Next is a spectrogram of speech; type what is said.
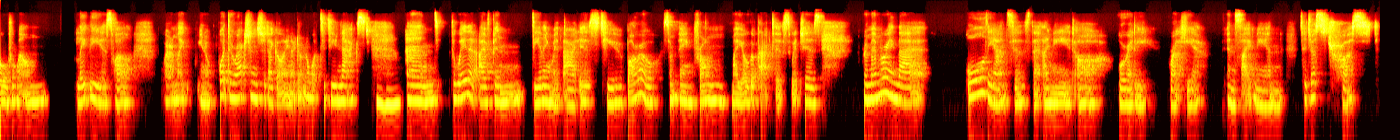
overwhelm lately as well, where I'm like, you know, what direction should I go in? I don't know what to do next. Mm-hmm. And the way that I've been dealing with that is to borrow something from my yoga practice, which is remembering that all the answers that I need are already right here inside me, and to just trust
